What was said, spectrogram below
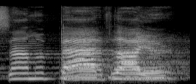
Cause I'm a bad liar.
